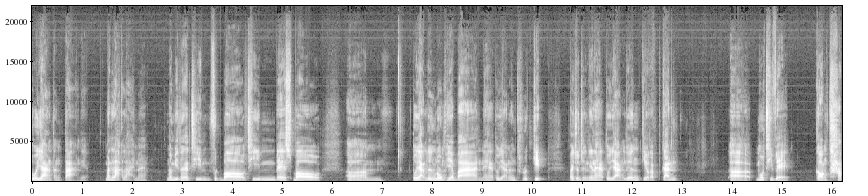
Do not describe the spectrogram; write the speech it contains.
ตัวอย่างต่างๆเนี่ยมันหลากหลายมาก มันมีตั้งแต่ทีมฟุตบอล ทีมเบสบอลตัวอย่างเรื่องโรงพยาบาลนะฮะตัวอย่างเรื่องธุรกิจ ไปจนถึงนี่แหละฮะตัวอย่างเรื่องเกี่ยวกับการ motivate กองทัพ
